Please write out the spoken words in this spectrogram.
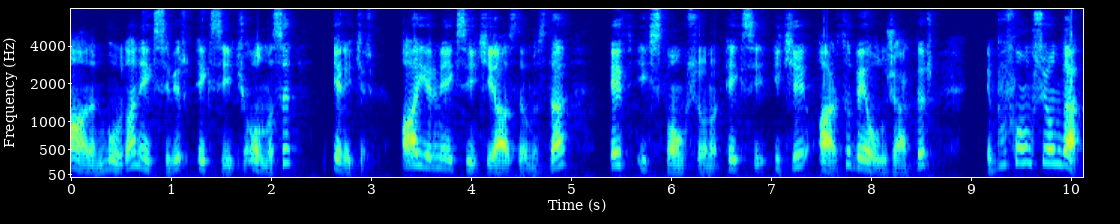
a'nın buradan eksi 1, eksi 2 olması gerekir. a yerine eksi 2 yazdığımızda fx fonksiyonu eksi 2 artı b olacaktır. E bu fonksiyonda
